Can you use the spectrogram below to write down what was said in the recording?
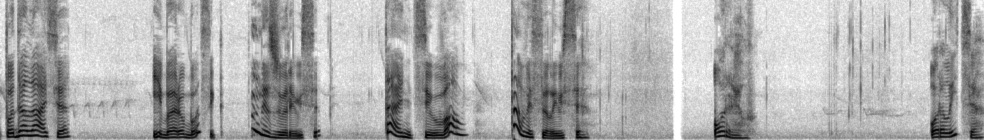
подалася. І баробосик не журився, танцював та веселився. Орел. Орлиця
